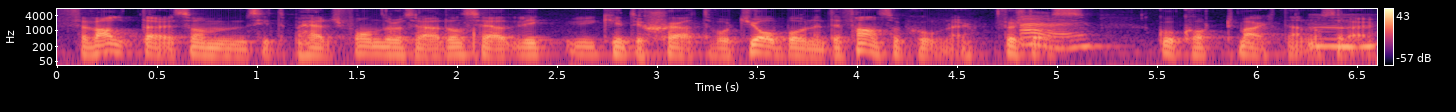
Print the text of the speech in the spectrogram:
förvaltare som sitter på hedgefonder och sådär. De säger att vi, vi kan inte sköta vårt jobb om det inte fanns optioner. Förstås. Nej. Gå kort marknaden och sådär.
